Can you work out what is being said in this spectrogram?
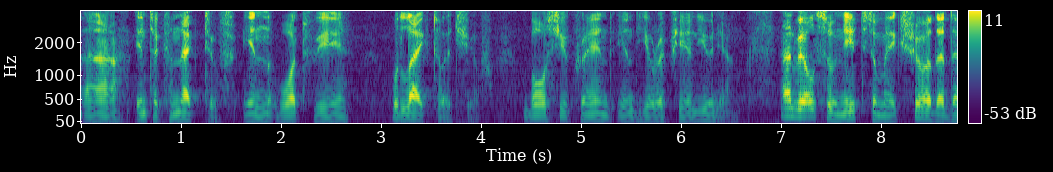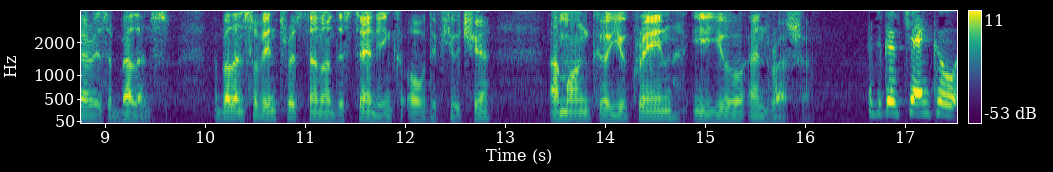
uh, interconnective in what we would like to achieve, both Ukraine and the European Union. And we also need to make sure that there is a balance, a balance of interest and understanding of the future among uh, Ukraine, EU and Russia. Mr. Gryshchenko,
